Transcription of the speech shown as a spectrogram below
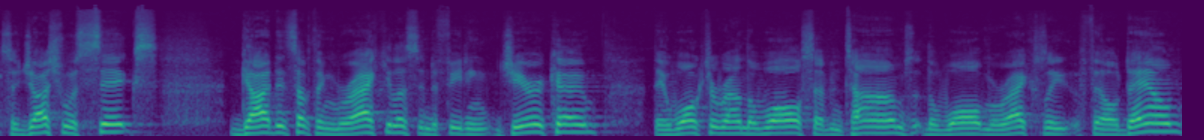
So, Joshua 6, God did something miraculous in defeating Jericho. They walked around the wall seven times. The wall miraculously fell down,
